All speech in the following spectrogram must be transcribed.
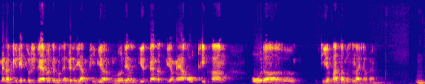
Wenn das Gerät zu schwer wird, dann muss entweder die Amphibie modernisiert werden, dass wir mehr Auftrieb haben, oder äh, die Panzer müssen leichter werden. Hm.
